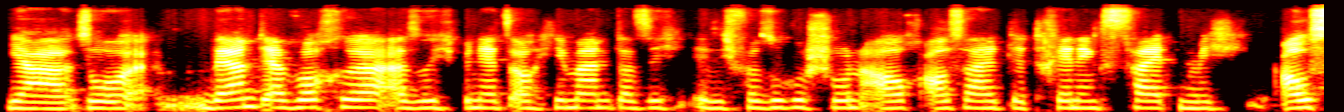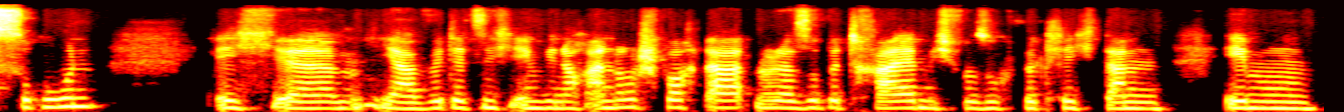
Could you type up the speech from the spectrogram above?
ja, so während der Woche, also ich bin jetzt auch jemand, dass ich, ich versuche schon auch außerhalb der Trainingszeiten mich auszuruhen. Ich ähm, ja, würde jetzt nicht irgendwie noch andere Sportarten oder so betreiben. Ich versuche wirklich dann eben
